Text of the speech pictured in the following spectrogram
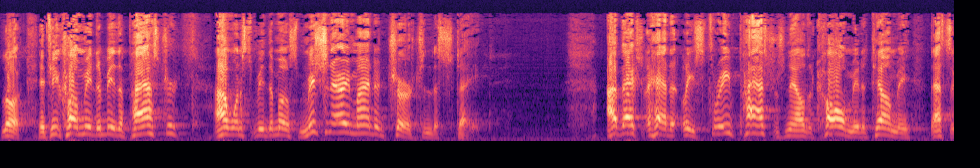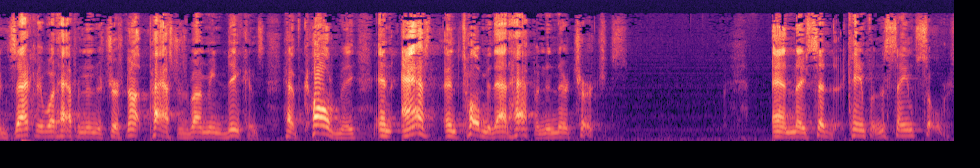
Look, if you call me to be the pastor, I want us to be the most missionary minded church in the state. I've actually had at least three pastors now that call me to tell me that's exactly what happened in the church. Not pastors, but I mean deacons have called me and asked and told me that happened in their churches. And they said it came from the same source.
